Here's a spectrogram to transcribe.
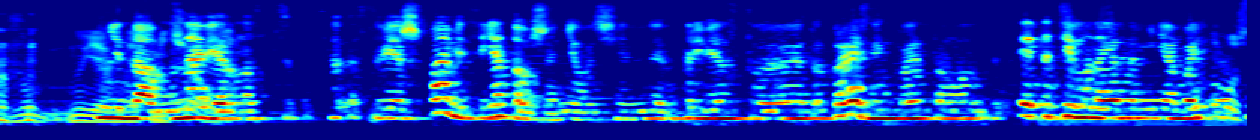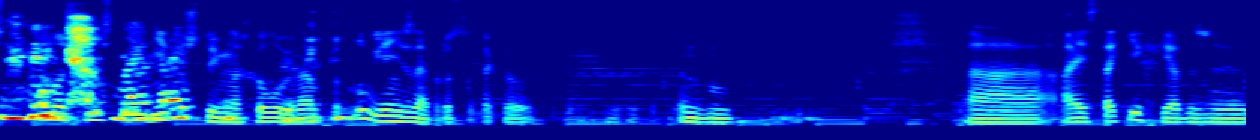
Ну, ну, я недавно, наверное, свеж память. Я тоже не очень приветствую этот праздник, поэтому эта тема, наверное, меня обойдет. Ну, может, может не, не, не то, что именно Хэллоуин, а, ну, я не знаю, просто такой вот... А, а из таких я даже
